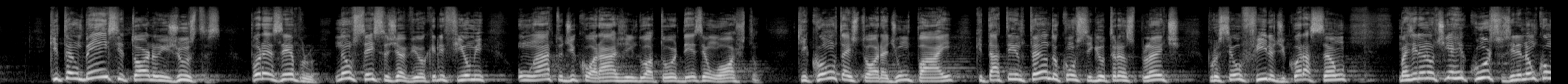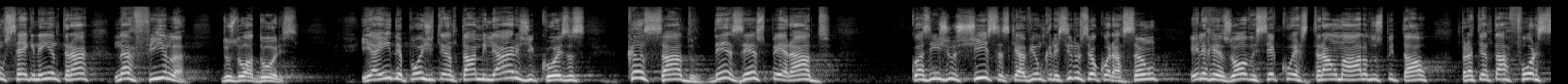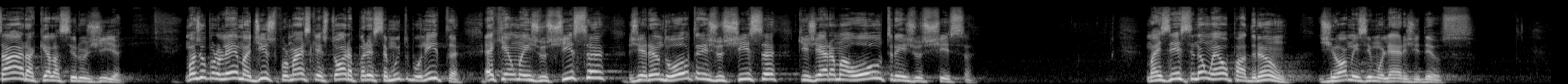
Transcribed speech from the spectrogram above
que também se tornam injustas. Por exemplo, não sei se você já viu aquele filme Um Ato de Coragem do ator Denzel Washington, que conta a história de um pai que está tentando conseguir o transplante para o seu filho de coração, mas ele não tinha recursos, ele não consegue nem entrar na fila dos doadores. E aí, depois de tentar milhares de coisas, cansado, desesperado, com as injustiças que haviam crescido no seu coração, ele resolve sequestrar uma ala do hospital para tentar forçar aquela cirurgia. Mas o problema disso, por mais que a história pareça ser muito bonita, é que é uma injustiça gerando outra injustiça que gera uma outra injustiça. Mas esse não é o padrão de homens e mulheres de Deus,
